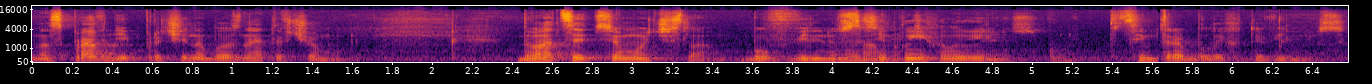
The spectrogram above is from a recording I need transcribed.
Насправді причина була, знаєте, в чому? 27 числа був Вільнюс Вони всі поїхали в Вільнюс. Всім треба було їхати в Вільнюс.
